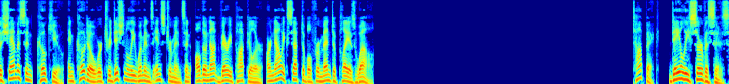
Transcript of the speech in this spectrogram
The shamisen, kokyu, and koto were traditionally women's instruments and, although not very popular, are now acceptable for men to play as well. Daily services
